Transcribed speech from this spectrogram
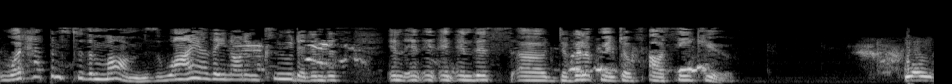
What happens to the moms? Why are they not included in this in in, in, in this uh, development of our CQ? Well,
